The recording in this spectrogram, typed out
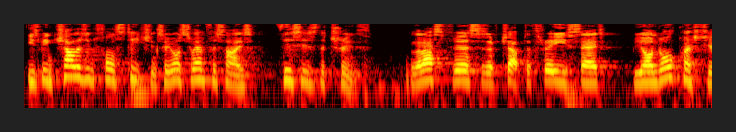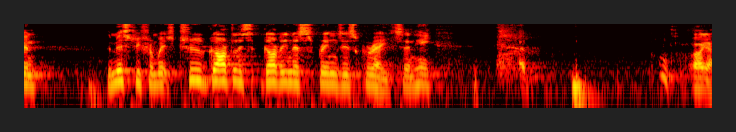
he's been challenging false teaching, so he wants to emphasize this is the truth. In the last verses of chapter 3, he said, Beyond all question, the mystery from which true godliness springs is great. And he. Uh, oh, yeah.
